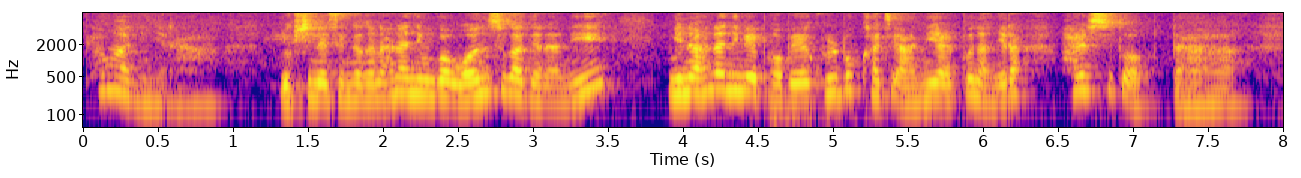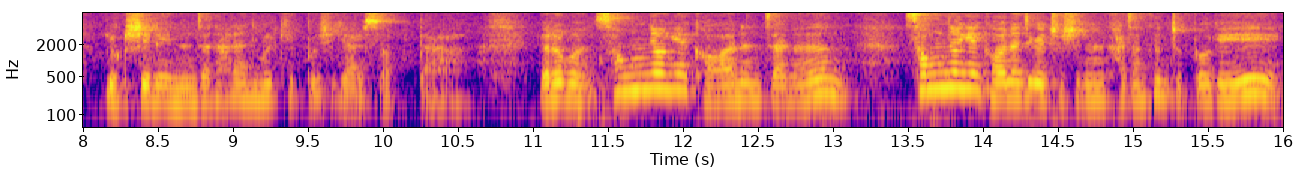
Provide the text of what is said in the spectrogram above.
평안이니라. 육신의 생각은 하나님과 원수가 되나니 이는 하나님의 법에 굴복하지 아니할 뿐 아니라 할 수도 없다. 육신에 있는 자는 하나님을 기쁘시게 할 수 없다. 여러분 성령에 거하는 자는 성령에 거하는 자가 주시는 가장 큰 축복이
